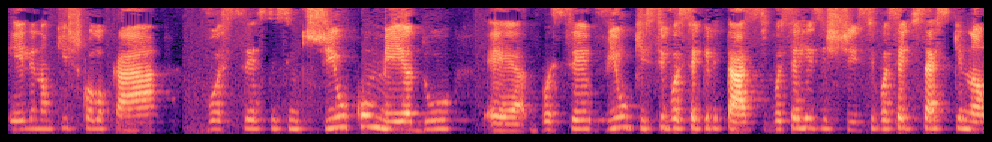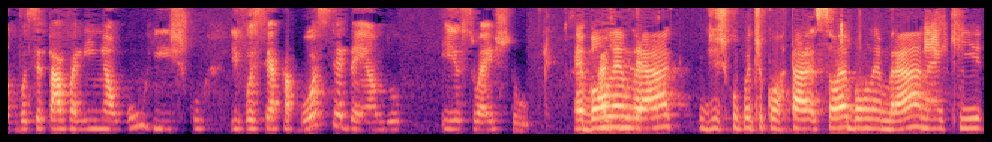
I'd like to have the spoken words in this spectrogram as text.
ele não quis colocar, você se sentiu com medo, é, você viu que se você gritasse, se você resistisse, se você dissesse que não, você estava ali em algum risco e você acabou cedendo, isso é estupro. É bom As lembrar, desculpa te cortar, só é bom lembrar, né, que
